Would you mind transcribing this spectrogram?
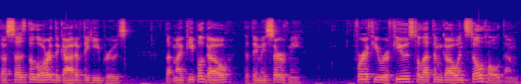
Thus says the Lord, the God of the Hebrews, let my people go, that they may serve me. For if you refuse to let them go and still hold them,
